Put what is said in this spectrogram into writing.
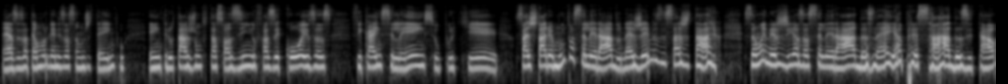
né? às vezes até uma organização de tempo entre o estar tá junto, estar tá sozinho, fazer coisas, ficar em silêncio, porque Sagitário é muito acelerado, né? Gêmeos e Sagitário são energias aceleradas, né? E apressadas e tal.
